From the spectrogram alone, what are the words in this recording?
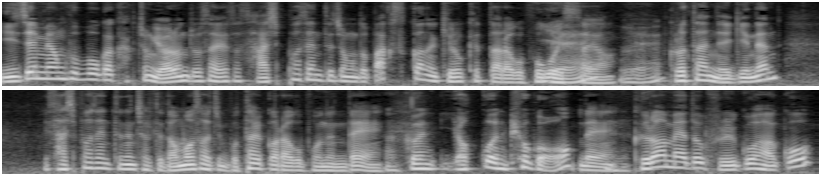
이재명 후보가 각종 여론조사에서 40% 정도 박스권을 기록했다라고 보고 예, 있어요. 예. 그렇다는 얘기는 40%는 절대 넘어서지 못할 거라고 보는데 어, 그건 여권 표고. 네. 음. 그럼에도 불구하고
